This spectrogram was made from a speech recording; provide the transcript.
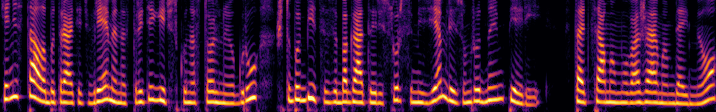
Я не стала бы тратить время на стратегическую настольную игру, чтобы биться за богатые ресурсами земли Изумрудной империи, стать самым уважаемым даймё,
